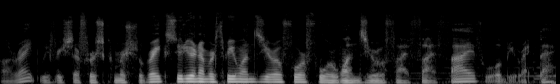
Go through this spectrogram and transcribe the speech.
all right, we've reached our first commercial break. Studio number 310-441-0555. We'll be right back.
